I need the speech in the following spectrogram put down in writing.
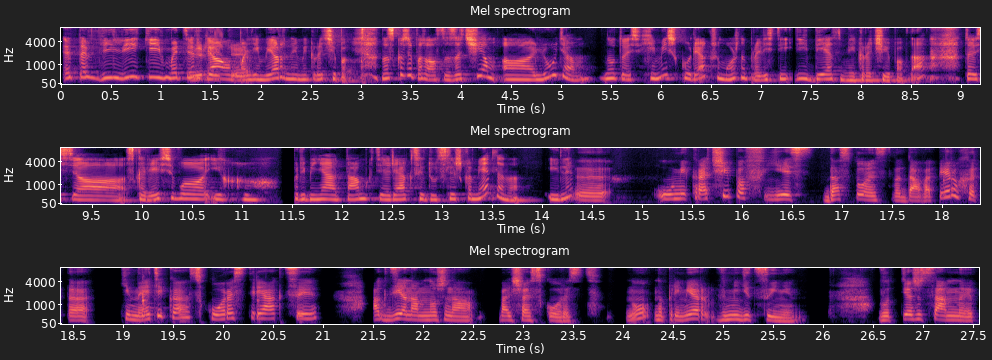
Это великий материал, Великий. полимерные микрочипы. Но скажи, пожалуйста, зачем э, людям, ну то есть химическую реакцию можно провести и без микрочипов, да? То есть, э, скорее всего, их применяют там, где реакции идут слишком медленно, или? Э, у микрочипов есть достоинства, да. Во-первых, это кинетика, скорость реакции. А где нам нужна большая скорость? Ну, например, в медицине. Вот те же самые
